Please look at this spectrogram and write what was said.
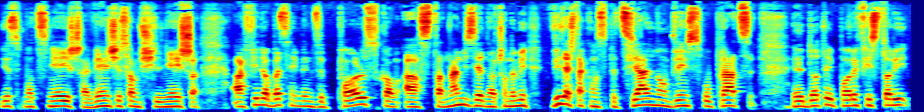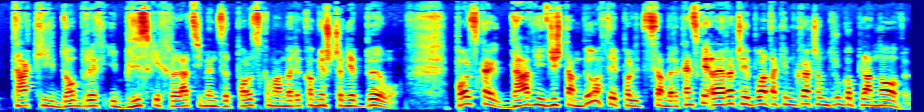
jest mocniejsza, więzi są silniejsze. A w chwili obecnej między Polską a Stanami Zjednoczonymi widać taką specjalną więź współpracy. Do tej pory w historii takich dobrych i bliskich relacji między Polską a Ameryką jeszcze nie było. Polska dawniej gdzieś tam była w tej polityce amerykańskiej, ale raczej była takim graczem drugoplanowym.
